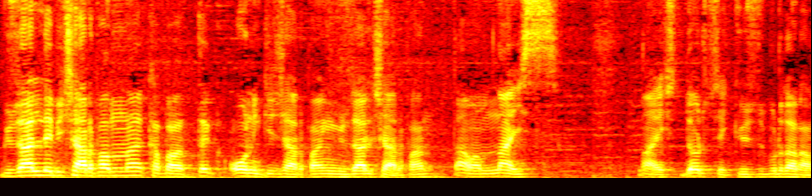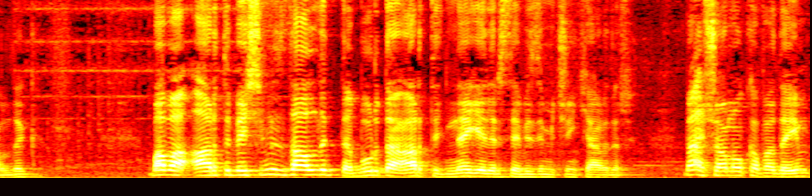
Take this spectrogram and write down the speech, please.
Güzel de bir çarpanla kapattık. 12 çarpan güzel çarpan. Tamam nice. Nice 4800 buradan aldık. Baba artı 5'imiz de aldık da burada artık ne gelirse bizim için kardır. Ben şu an o kafadayım.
